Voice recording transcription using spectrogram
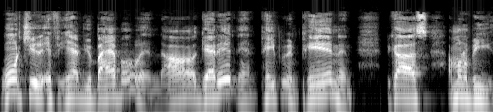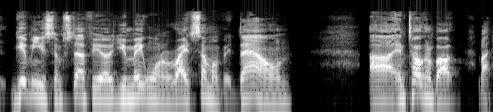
Want you, if you have your Bible and I'll get it and paper and pen and because I'm going to be giving you some stuff here, you may want to write some of it down, uh, and talking about like,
